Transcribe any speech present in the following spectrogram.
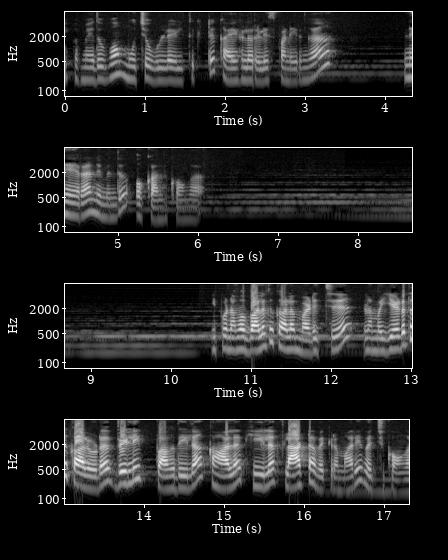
இப்போ மெதுவாக மூச்சை உள்ளே இழுத்துக்கிட்டு கைகளை ரிலீஸ் பண்ணிடுங்க நேராக நிமிந்து உக்காந்துக்கோங்க. இப்போ நம்ம வலது காலை மடித்து நம்ம இடது காலோட வெளி பகுதியில் காலை கீழே ஃப்ளாட்டாக வைக்கிற மாதிரி வச்சுக்கோங்க.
